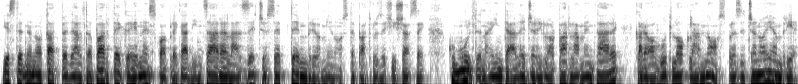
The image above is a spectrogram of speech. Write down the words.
Este de notat pe de altă parte că Enescu a plecat din țară la 10 septembrie 1946, cu mult înainte alegerilor parlamentare, care au avut loc la 19 noiembrie,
